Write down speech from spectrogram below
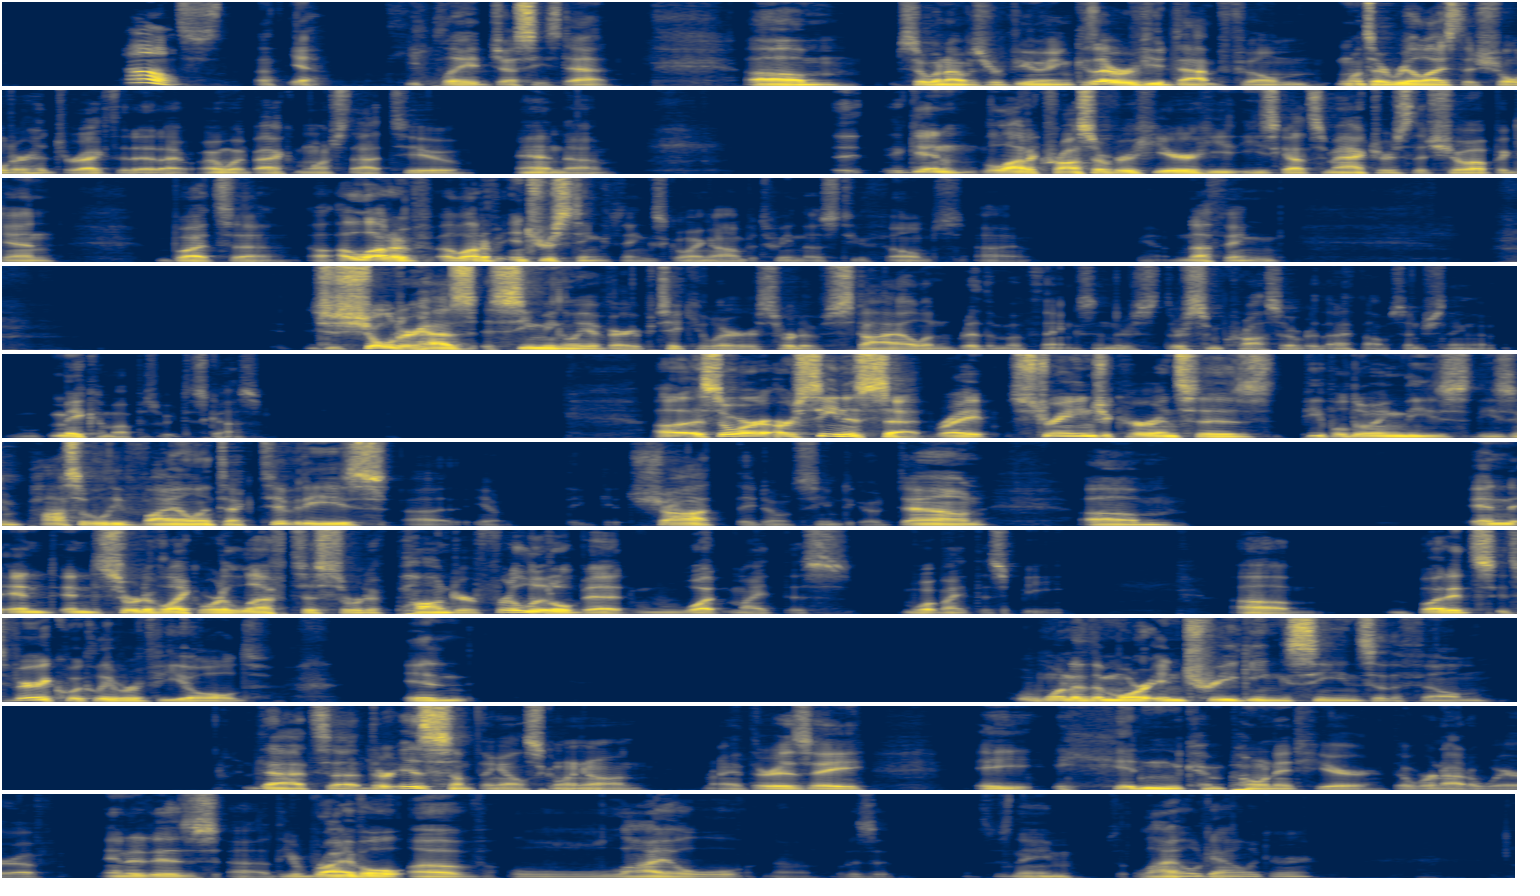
Oh, that- yeah, he played Jesse's dad. Um, so when I was reviewing, because I reviewed that film, once I realized that Sholder had directed it, I, I went back and watched that too. And uh, again, a lot of crossover here. He he's got some actors that show up again, but uh, a- lot of a lot of interesting things going on between those two films. Uh, you know, nothing. Just Sholder has seemingly a very particular sort of style and rhythm of things, and there's there's some crossover that I thought was interesting that may come up as we discuss. Uh, so our, our scene is set right strange occurrences people doing these these impossibly violent activities uh, you know get shot they don't seem to go down um, and and and sort of like we're left to sort of ponder for a little bit what might this what might this be um, but it's it's very quickly revealed in one of the more intriguing scenes of the film that uh, there is something else going on, right? There is a, a a hidden component here that we're not aware of, and it is uh, the arrival of Lyle. No, what is it? What's his name? Is it Lyle Gallagher?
